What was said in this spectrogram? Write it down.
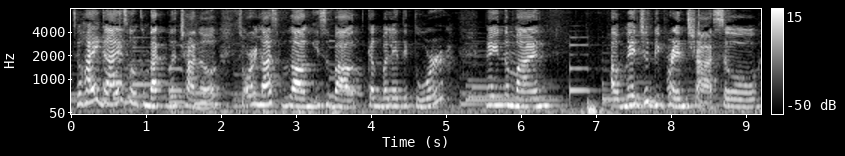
So hi guys! Welcome back to the channel. So our last vlog is about Cagbalete Tour. Ngayon naman, uh, medyo different siya. So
